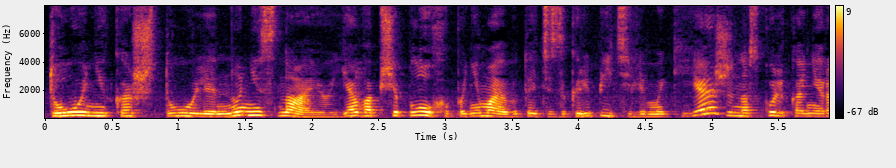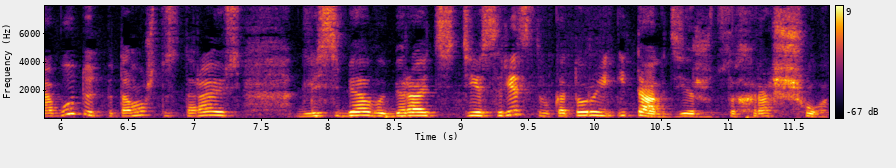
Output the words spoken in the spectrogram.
тоника, что ли. Ну, не знаю. Я вообще плохо понимаю вот эти закрепители макияжа, насколько они работают, потому что стараюсь для себя выбирать те средства, которые и так держатся хорошо.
